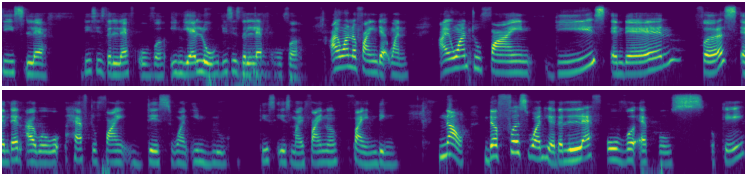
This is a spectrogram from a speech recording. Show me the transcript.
this left. This is the leftover in yellow. This is the leftover. I want to find that one. I want to find this and then first, and then I will have to find this one in blue. This is my final finding. Now, the first one here, the leftover apples, okay?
